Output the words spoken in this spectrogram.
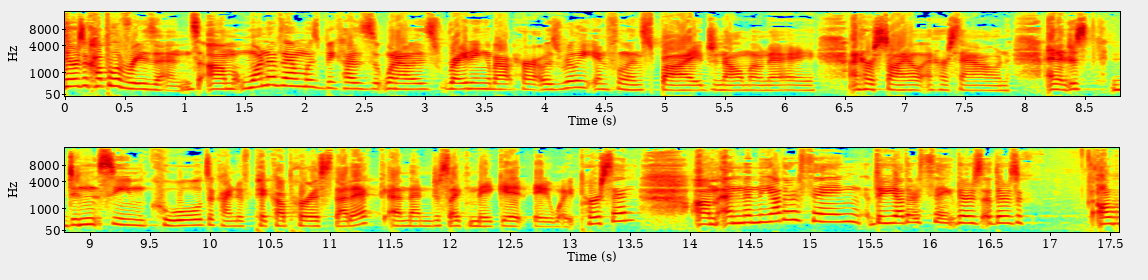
there's a couple of reasons. Um, one of them was because when I was writing about her, I was really influenced by Janelle Monáe and her style and her sound, and it just didn't seem cool to kind of pick up her aesthetic and then just like make it a white person. Um, and then the other thing, the other thing, there's there's a I'll,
